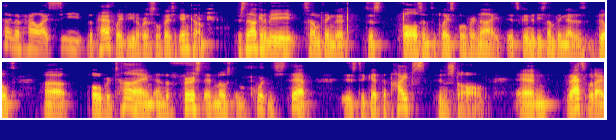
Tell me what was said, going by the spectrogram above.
kind of how I see the pathway to universal basic income. It's not going to be something that just falls into place overnight. It's going to be something that is built uh, over time, and the first and most important step is to get the pipes installed. And that's what I,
